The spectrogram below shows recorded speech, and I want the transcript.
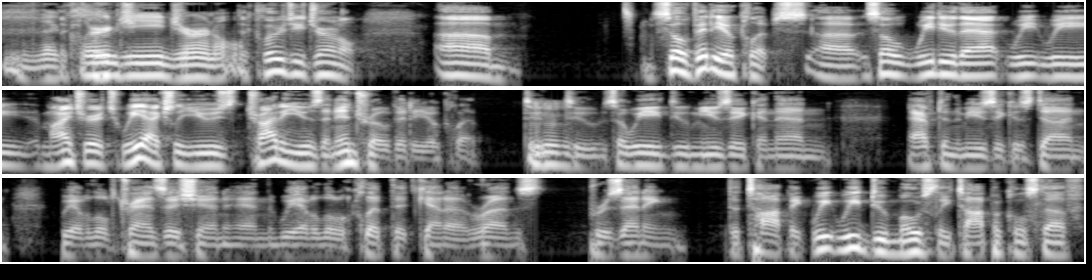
the, The clergy, journal. the clergy journal. Um, so video clips. Uh, so we do that. We we my church we actually use try to use an intro video clip to Mhm. to so we do music and then after the music is done we have a little transition and we have a little clip that kind of runs presenting the topic. We we do mostly topical stuff.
